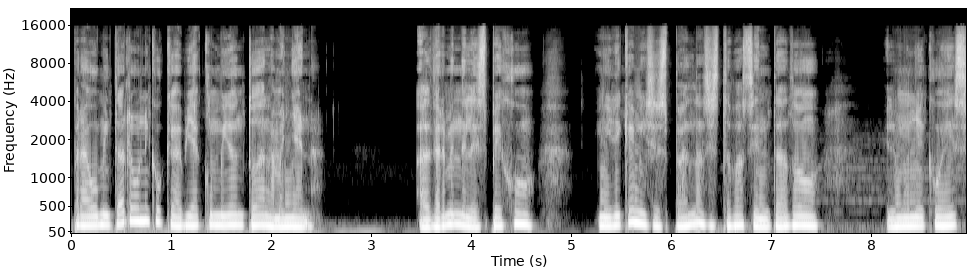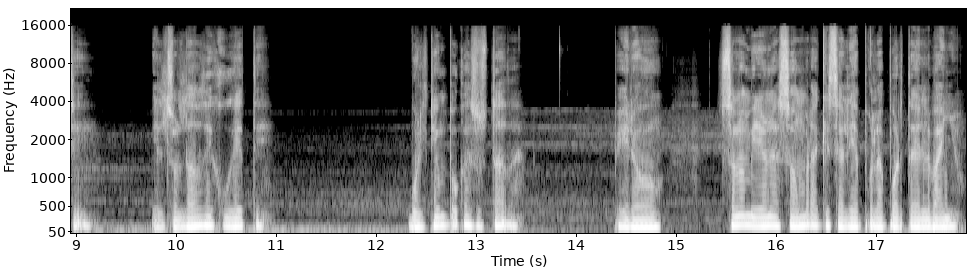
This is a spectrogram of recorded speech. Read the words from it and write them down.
para vomitar lo único que había comido en toda la mañana. Al verme en el espejo, miré que a mis espaldas estaba sentado el muñeco ese, el soldado de juguete. Volté un poco asustada, pero solo miré una sombra que salía por la puerta del baño.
